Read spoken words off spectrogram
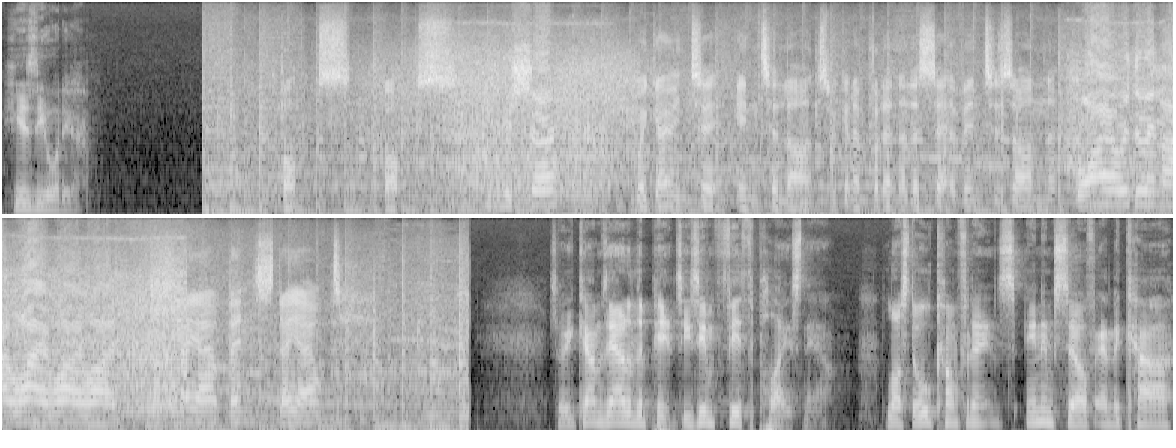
Here's the audio. Box, box. You sure? We're going to Inter Lance. We're going to put another set of Inters on. Why are we doing that? Why, why, why? Stay out then, stay out. So he comes out of the pits. He's in fifth place now. Lost all confidence in himself and the car,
